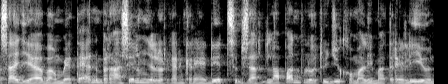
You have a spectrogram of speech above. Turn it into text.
saja, Bank BTN berhasil menyalurkan kredit sebesar 87,5 triliun.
